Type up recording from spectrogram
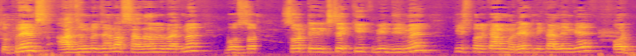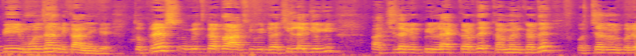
तो फ्रेंड्स आज हमने जाना साधारण ब्याज में, बहुत शॉर्ट ट्रिक से क्विक विधि में किस प्रकार हम रेट निकालेंगे और पी मूलधन निकालेंगे। तो फ्रेंड्स उम्मीद करता हूँ आज की वीडियो अच्छी लगी होगी। अच्छी लगे प्लीज़ लाइक कर दे कमेंट कर दे और चैनल पर,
